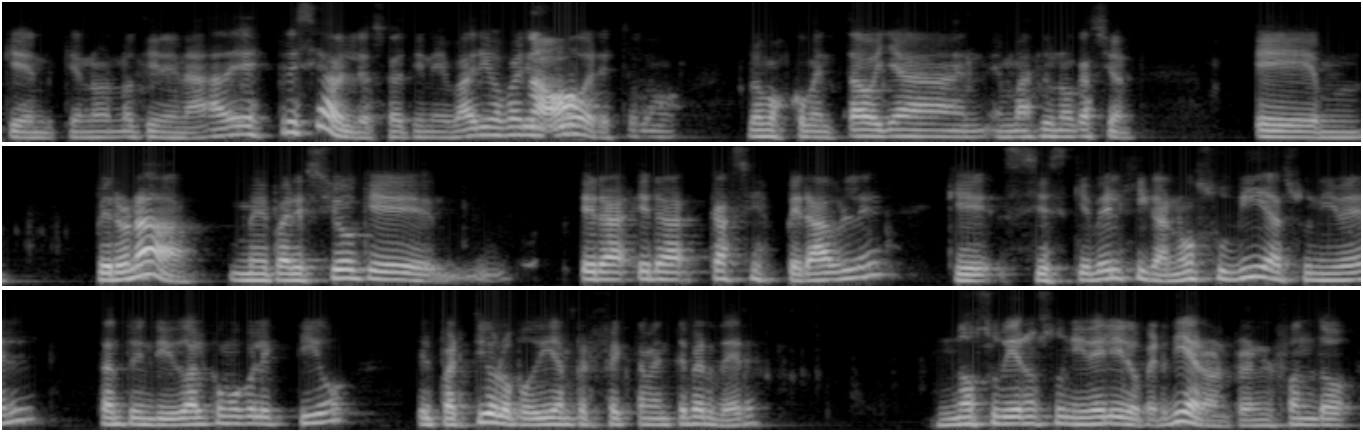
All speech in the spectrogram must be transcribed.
que, no, tiene nada de despreciable, o sea, tiene varios, varios jugadores, esto lo, hemos comentado ya en, más de una ocasión. Eh, pero nada, me pareció que era, era casi esperable que si es que Bélgica no subía su nivel, tanto individual como colectivo, el partido lo podían perfectamente perder. No subieron su nivel y lo perdieron, pero en el fondo,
